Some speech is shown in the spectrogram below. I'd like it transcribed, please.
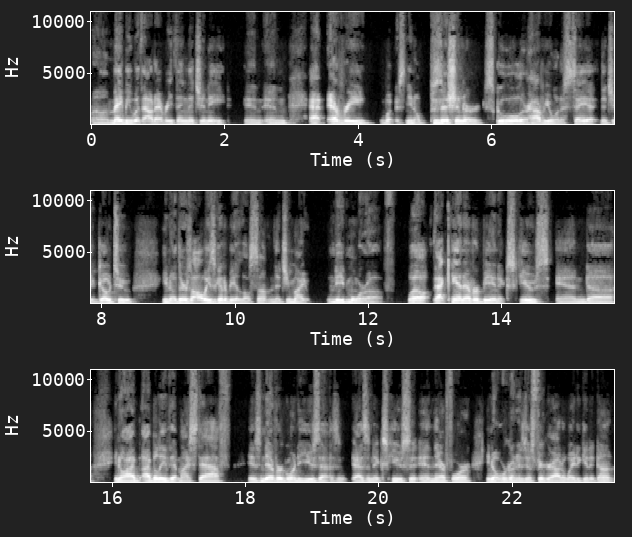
uh, maybe without everything that you need. And, and at every, you know, position or school or however you want to say it that you go to, you know, there's always going to be a little something that you might need more of. Well, that can't ever be an excuse. And, uh, you know, I, I believe that my staff is never going to use that as an, as an excuse. And therefore, you know, we're going to just figure out a way to get it done.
